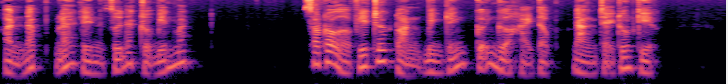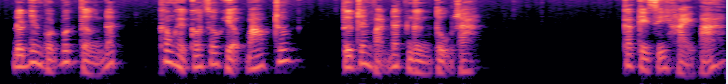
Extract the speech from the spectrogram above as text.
ẩn nấp lóe lên dưới đất rồi biến mất. Sau đó ở phía trước đoàn binh lính cưỡi ngựa hải tộc đang chạy trốn kia, đột nhiên một bức tường đất không hề có dấu hiệu báo trước từ trên mặt đất ngừng tụ ra. Các kỵ sĩ hải mã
